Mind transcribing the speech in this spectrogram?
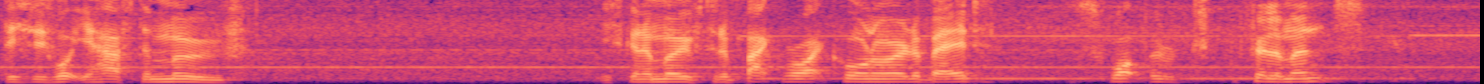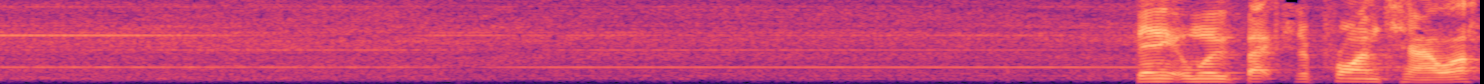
This is what you have to move. It's going to move to the back right corner of the bed, swap the filaments, Then it will move back to the prime tower.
